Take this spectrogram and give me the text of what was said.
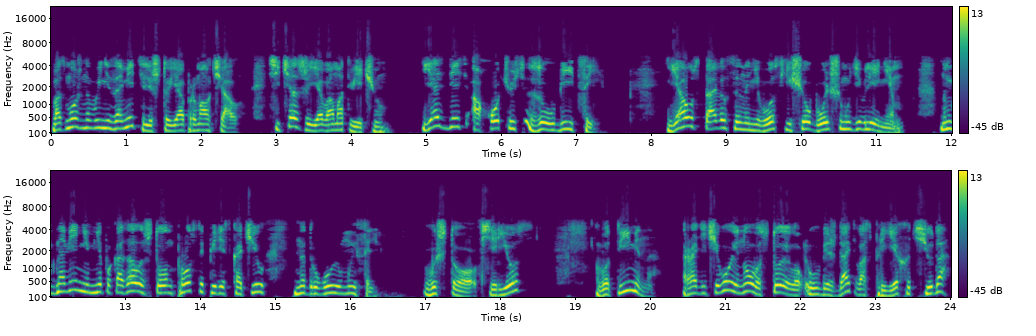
Возможно, вы не заметили, что я промолчал. Сейчас же я вам отвечу. Я здесь охочусь за убийцей». Я уставился на него с еще большим удивлением. На мгновение мне показалось, что он просто перескочил на другую мысль. «Вы что, всерьез?» «Вот именно. Ради чего иного стоило убеждать вас приехать сюда?»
